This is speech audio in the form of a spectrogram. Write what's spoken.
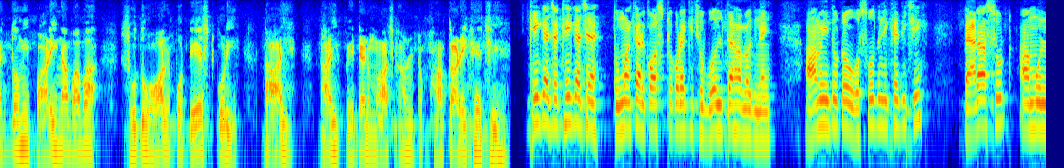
একদমই পারি না বাবা শুধু অল্প টেস্ট করি। তাই তাই পেটের মাঝখানটা ফাঁকা রেখেছি। ঠিক আছে ঠিক আছে। তোমাকে আর কষ্ট করে কিছু বলতে হবে না আমি দুটো ওষুধ লিখে দিচ্ছি প্যারাসুট আমুল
